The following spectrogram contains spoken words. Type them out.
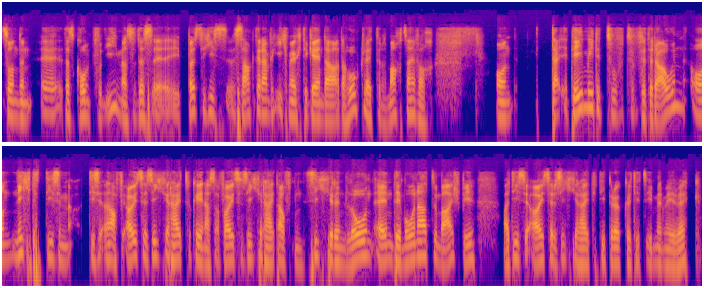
sondern äh, das kommt von ihm. Also das äh, plötzlich ist, sagt er einfach, ich möchte gerne da, da hochklettern, das macht es einfach. Und dem wieder zu, zu, vertrauen und nicht diesem, diese, auf äußere Sicherheit zu gehen, also auf äußere Sicherheit, auf den sicheren Lohn Ende Monat zum Beispiel, weil diese äußere Sicherheit, die bröckelt jetzt immer mehr weg.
